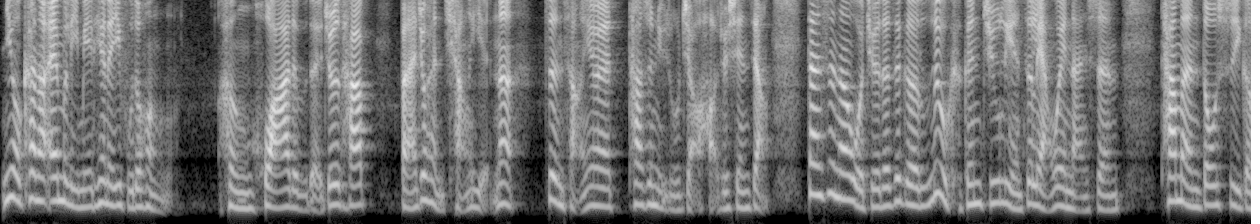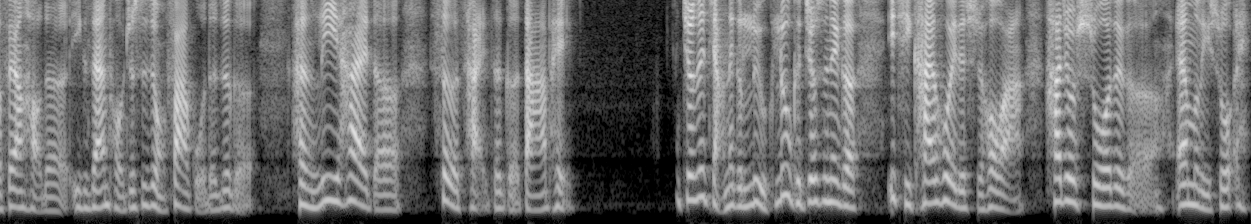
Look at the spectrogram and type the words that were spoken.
你有看到 Emily 每天的衣服都很很花，对不对？就是她本来就很抢眼，那正常，因为她是女主角，好，就先这样。但是呢，我觉得这个 Luke 跟 Julian 这两位男生，他们都是一个非常好的 example，就是这种法国的这个很厉害的色彩这个搭配。就是讲那个 Luke，Luke 就是那个一起开会的时候啊，他就说这个 Emily 说，哎，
